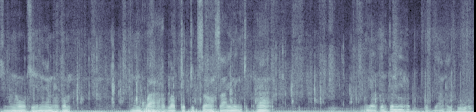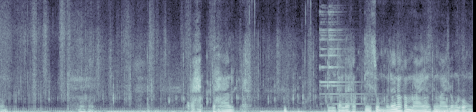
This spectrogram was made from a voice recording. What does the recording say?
ชิมาโนเคแนนครับผม หมุนขวาครับรอบ 7.2 สาย 1.5เดี๋ยวเป็นตัวนี้ครับปลุกยางไทยผู้ครับผมไปไปหาตีกันเลยครับ ตีสุ่มไปเลยเนาะครับไม้มันเป็นไม้ลงๆ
